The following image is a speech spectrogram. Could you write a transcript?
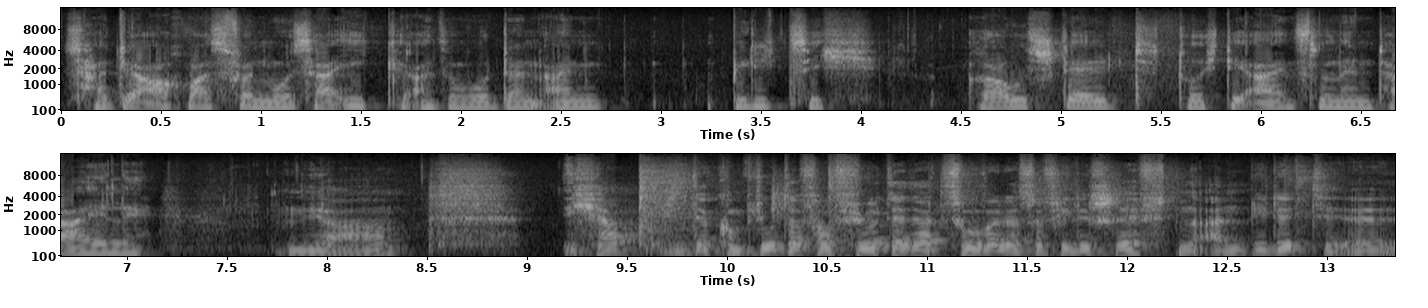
Es hat ja auch was von Mosaik, also wo dann ein Bild sich rausstellt durch die einzelnen Teile. Ja, ich habe, der Computer verführt ja dazu, weil er so viele Schriften anbietet, äh,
